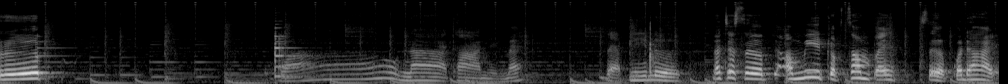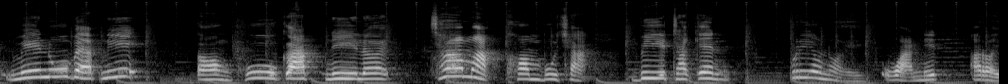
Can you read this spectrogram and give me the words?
รึบว้าว น่าทานเห็นไหม แบบนี้เลย แล้วจะเสิร์ฟจะเอามีดกับซ่อมไปเสิร์ฟก็ได้ เมนูแบบนี้ต้องคู่กับนี่เลย ชาหมักคอมบูชาบีทาเกนเปรี้ยวหน่อย หวานนิดอร่อย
